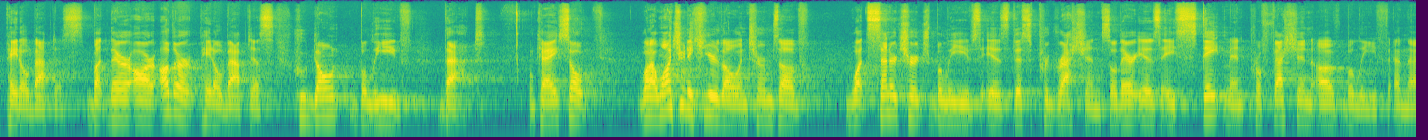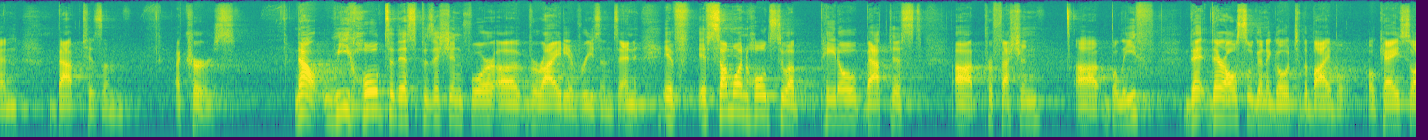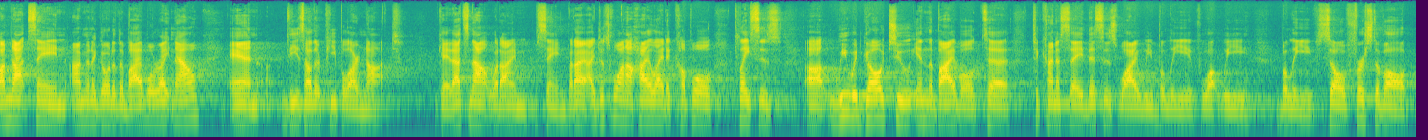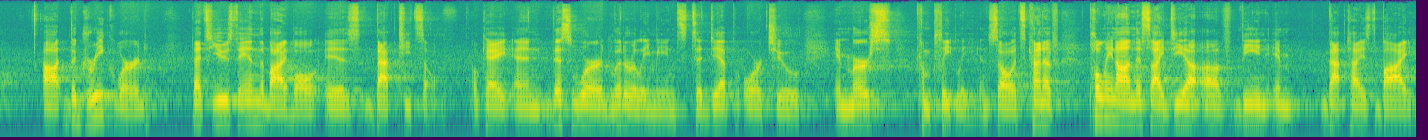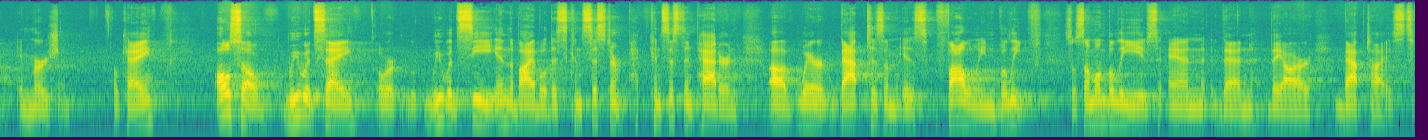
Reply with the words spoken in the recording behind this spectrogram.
Paedo Baptists, but there are other Paedo Baptists who don't believe that. Okay, so what I want you to hear though, in terms of what Center Church believes, is this progression. So there is a statement, profession of belief, and then baptism occurs. Now, we hold to this position for a variety of reasons. And if, if someone holds to a Paedo Baptist uh, profession uh, belief, that they're also going to go to the Bible, okay? So I'm not saying I'm going to go to the Bible right now and these other people are not. Okay, that's not what I'm saying. But I, I just want to highlight a couple places uh, we would go to in the Bible to, to kind of say this is why we believe what we believe. So, first of all, uh, the Greek word that's used in the Bible is baptizo. Okay, and this word literally means to dip or to immerse completely. And so it's kind of pulling on this idea of being Im- baptized by immersion. Okay? Also, we would say, or we would see in the Bible, this consistent, consistent pattern of where baptism is following belief. So someone believes and then they are baptized.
